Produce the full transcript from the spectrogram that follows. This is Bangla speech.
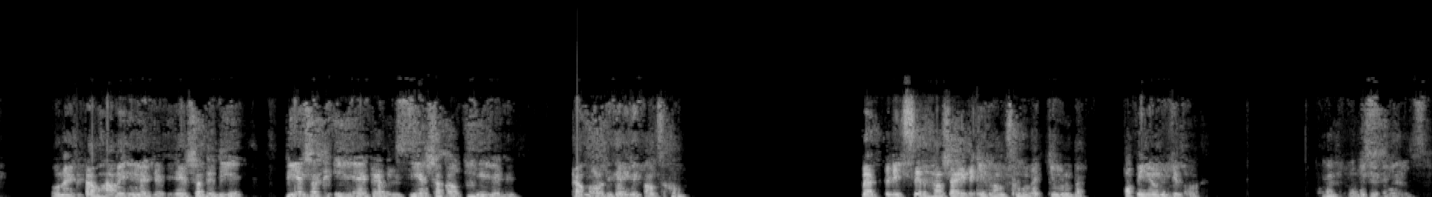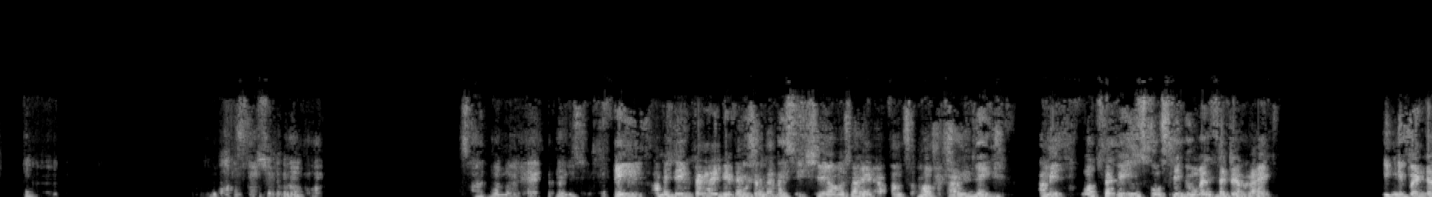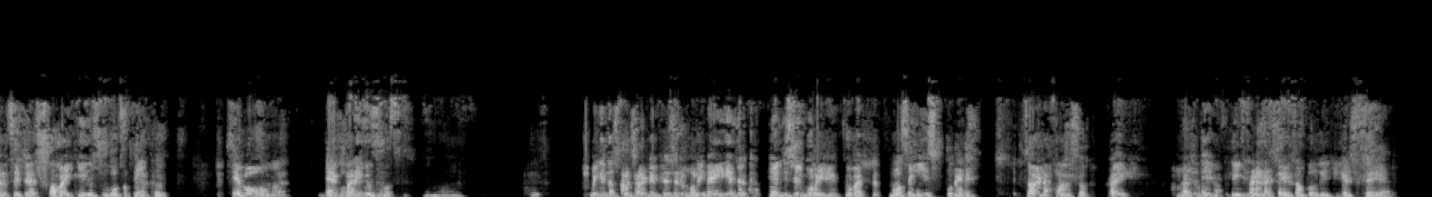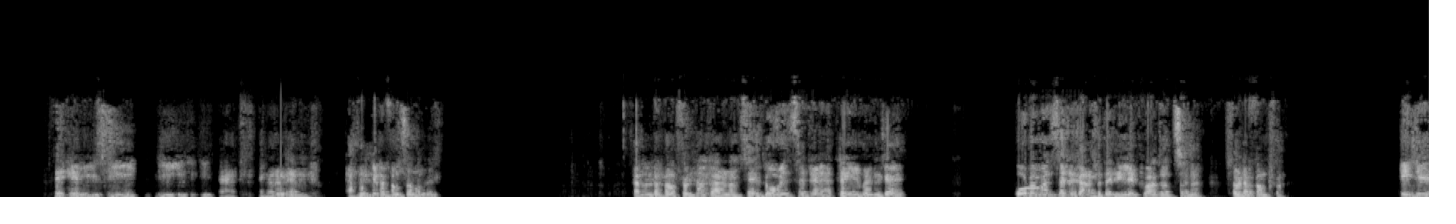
কোন একটা ভাবে রিলেটেড এর সাথে ডি বি এর সাথে ই রিলেটেড সি এর সাথেও কি রিলেটেড এখন বলো দিকে কি ফাংশন ম্যাথমেটিক্স এর ভাষায় এটা কি ফাংশন কি বলবে অপিনিয়ন কি হবে এই আমি যে ইন্টারনেট ডেফিনেশনটা দিয়েছি সেই অনুসারে এটা ফাংশন হবে। কারণ কি? আমি প্রত্যেকে ইউজ করছি ডোমেন সেটের রাইট ইন্ডিপেন্ডেন্ট সেটের সবাইকে ইউজ করছি এবং একবারই ইউজ করছি। আমি কিন্তু ফাংশনাল ডেফিনেশন বলি নাই, এদের ক্ষেত্রে কিছুই বলি নাই, খুব একটা। বসে ইউজ করি নাই। সো এটা ফাংশন রাইট আমরা যদি ডিফারেন্ট একটা এক্সাম্পল দিই let's say A B C D E এখন কি এটা ফাংশন হবে? কারণ এটা ফাংশন না, কারণ হচ্ছে ডোমেন সেটের একটা এলিমেন্টকে কোডোমেন সেটের কারোর সাথে রিলেট করা যাচ্ছে না। সো এটা ফাংশন এই যে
